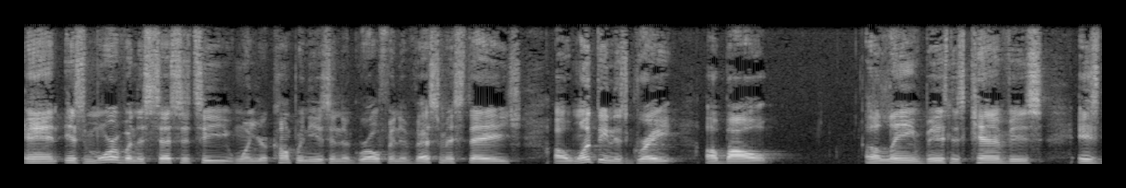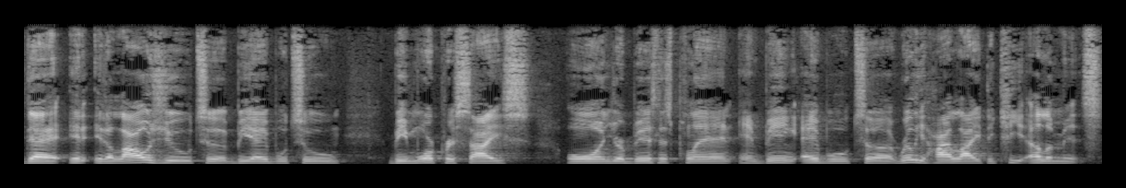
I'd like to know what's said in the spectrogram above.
and it's more of a necessity when your company is in the growth and investment stage. Uh, one thing that's great about a lean business canvas is that it, it allows you to be able to be more precise on your business plan and being able to really highlight the key elements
